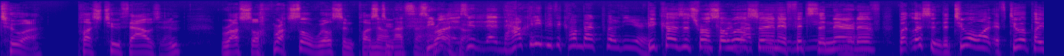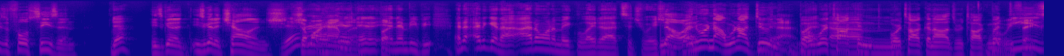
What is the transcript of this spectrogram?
Tua plus 2,000. Russell Russell Wilson plus No, two. that's not See, Ru- see, how could he be the comeback player of the year? because it's Russell coming back from Wilson, a it fits the game? Yeah. narrative. But listen, the 201, if Tua plays a full season, Yeah. he's gonna he's gonna challenge Yeah. Jamar Hamlin. and, and, and MVP. And, and again, I, I don't want to make light of that situation. no, but, and we're not we're not doing that. But but, we're talking um, we're talking odds. We're talking what but we think.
